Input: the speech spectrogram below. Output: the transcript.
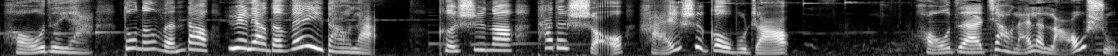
猴子呀，都能闻到月亮的味道了。可是呢，他的手还是够不着。猴子叫来了老鼠：“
